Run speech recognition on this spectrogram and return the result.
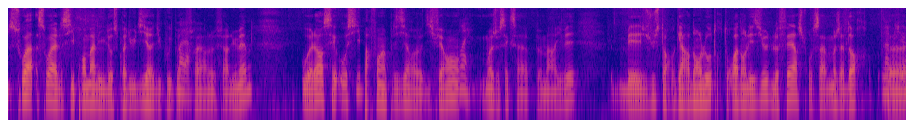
soit, soit elle s'y prend mal et il ose pas lui dire et du coup il peut Voilà. faire, le faire lui-même, ou alors c'est aussi parfois un plaisir euh, différent. Ouais. Moi je sais que ça peut m'arriver, mais juste en regardant l'autre droit dans les yeux de le faire, je trouve ça. Moi j'adore euh,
